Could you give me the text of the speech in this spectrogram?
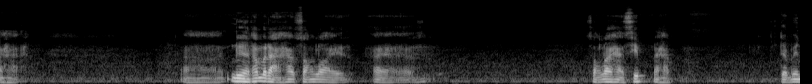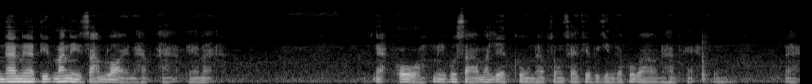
นะฮะ เนื้อธรรมดาครับสองร้อยสองร้อยห้าสิบนะครับ จะเป็นถ้าเนื้อติดมันนี่สามร้อยนะครับอ่าเนี่ยนะเนี่ยโอ้มีผู้สาวมาเรียกกุ้งนะครับ สงสัยจะไปกินกับผู้บ่าวนะครับเนี่ยนะ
